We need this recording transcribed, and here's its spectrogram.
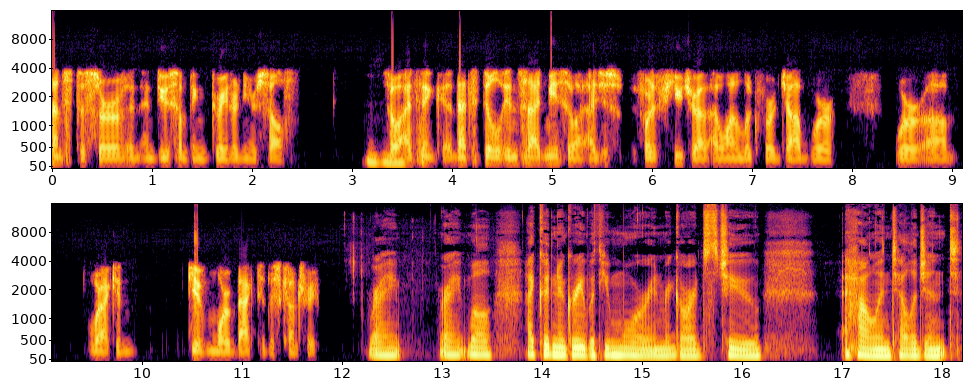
sense to serve and, and do something greater than yourself. So I think that's still inside me. So I, I just, for the future, I, I want to look for a job where, where, um, where I can give more back to this country. Right, right. Well, I couldn't agree with you more in regards to how intelligent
